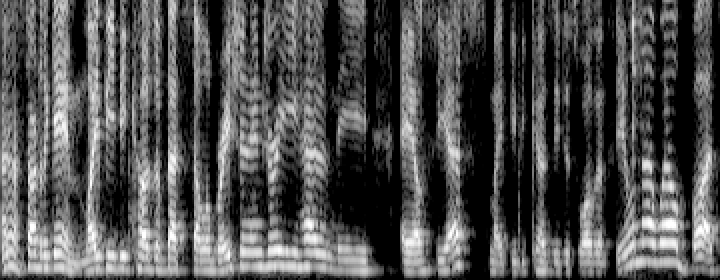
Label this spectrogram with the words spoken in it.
at Yeah. the start of the game. Might be because of that celebration injury he had in the ALCS. Might be because he just wasn't feeling that well. But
